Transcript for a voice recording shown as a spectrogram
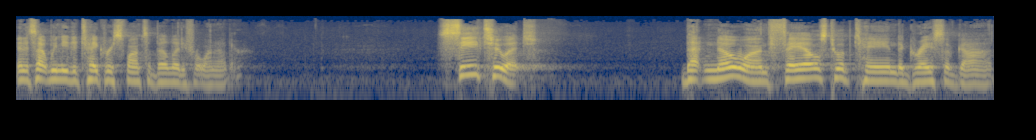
and it's that we need to take responsibility for one another. See to it that no one fails to obtain the grace of God.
